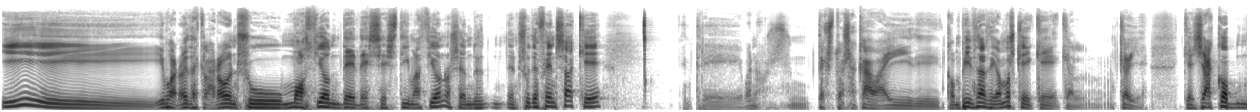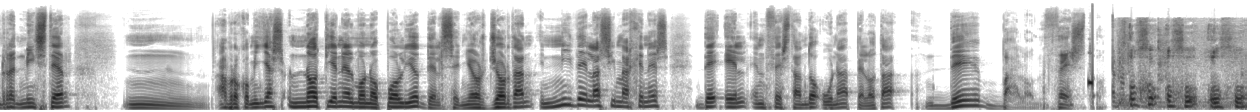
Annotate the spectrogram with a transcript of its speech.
y, y, bueno, declaró en su moción de desestimación, o sea, en, su defensa, que entre, bueno, un texto sacado ahí con pinzas, digamos, que, que, que, oye, que Jacob Redminster mm, abro comillas, no tiene el monopolio del señor Jordan ni de las imágenes de él encestando una pelota de baloncesto. Ojo, ojo, ojo.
